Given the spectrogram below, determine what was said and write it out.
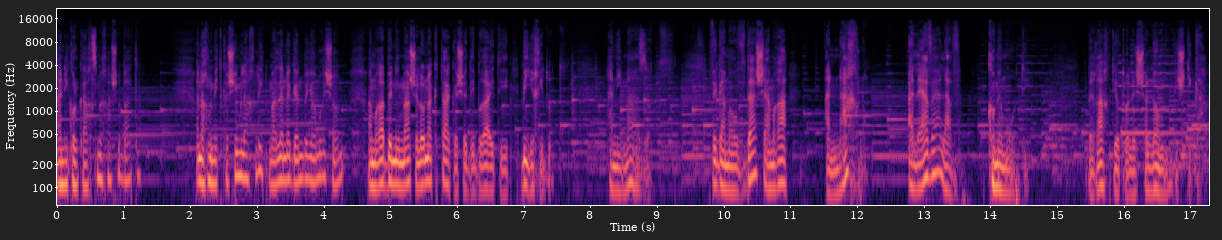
אני כל כך שמחה שבאת. אנחנו מתקשים להחליט מה לנגן ביום ראשון, אמרה בנימה שלא נקטה כשדיברה איתי ביחידות. הנימה הזאת, וגם העובדה שאמרה אנחנו, עליה ועליו, קוממו אותי. בירכתי אותו לשלום בשתיקה.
